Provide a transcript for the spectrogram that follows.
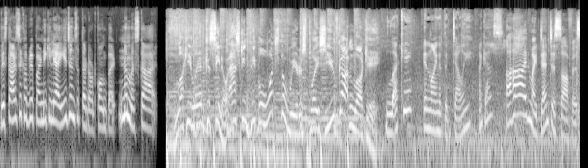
विस्तार से खबरें पढ़ने के लिए आइए जनसत्ता डॉट कॉम पर नमस्कार Lucky Land Casino asking people what's the weirdest place you've gotten lucky? Lucky? In line at the deli, I guess? Aha, in my dentist's office.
